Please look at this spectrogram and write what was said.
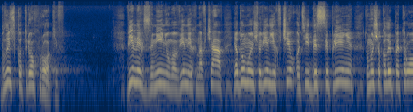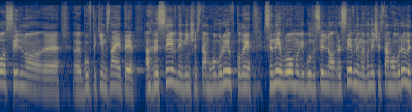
близько трьох років. Він їх змінював, він їх навчав. Я думаю, що він їх вчив оцій дисципліні, тому що коли Петро сильно е, е, був таким, знаєте, агресивним, він щось там говорив. Коли сини Громові були сильно агресивними, вони щось там говорили,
